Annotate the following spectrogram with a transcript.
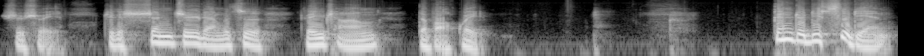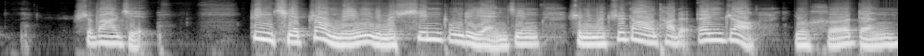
是谁。”这个“深知”两个字非常的宝贵。跟着第四点，十八节，并且照明你们心中的眼睛，使你们知道他的恩照有何等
